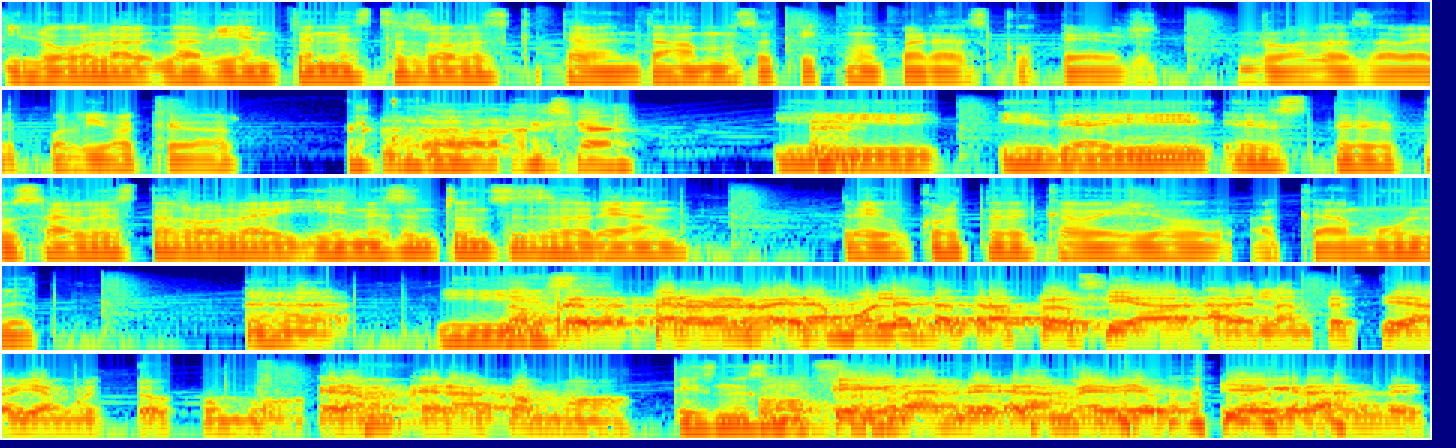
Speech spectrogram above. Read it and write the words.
Y luego la, la avienta en estas rolas que te aventábamos a ti como para escoger rolas, a ver cuál iba a quedar. el curador Ajá. oficial. Y, y de ahí, este, pues sale esta rola. Y en ese entonces Adrián trae un corte de cabello acá, mullet. Ajá. Y No, es- pero, pero era, era mullet de atrás, pero sí adelante sí había mucho como. Era, era como, business in como pie front. grande, era medio pie grande.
